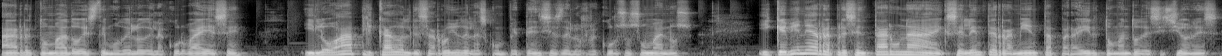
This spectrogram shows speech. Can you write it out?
ha retomado este modelo de la curva S y lo ha aplicado al desarrollo de las competencias de los recursos humanos y que viene a representar una excelente herramienta para ir tomando decisiones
